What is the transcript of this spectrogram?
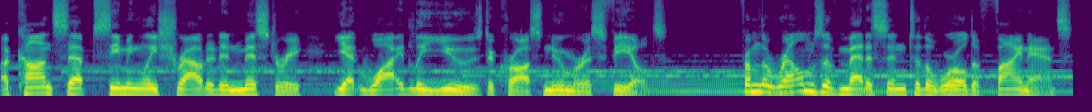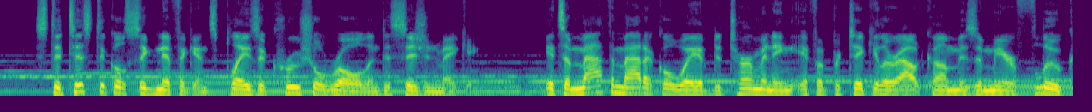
a concept seemingly shrouded in mystery, yet widely used across numerous fields. From the realms of medicine to the world of finance, statistical significance plays a crucial role in decision-making. It's a mathematical way of determining if a particular outcome is a mere fluke,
